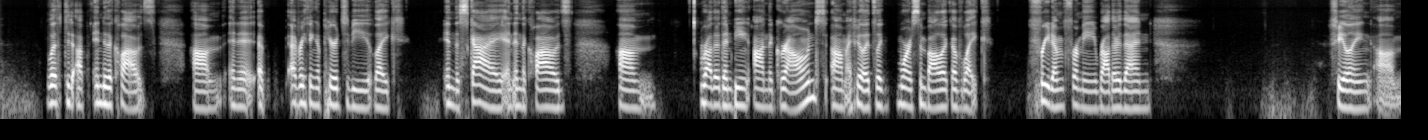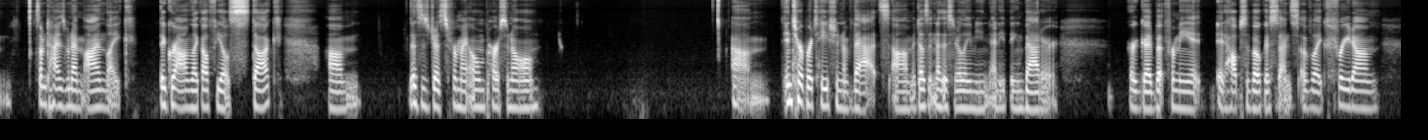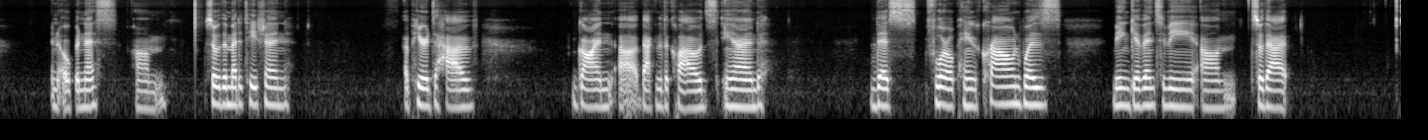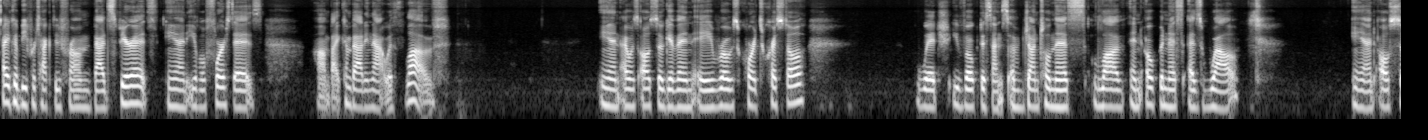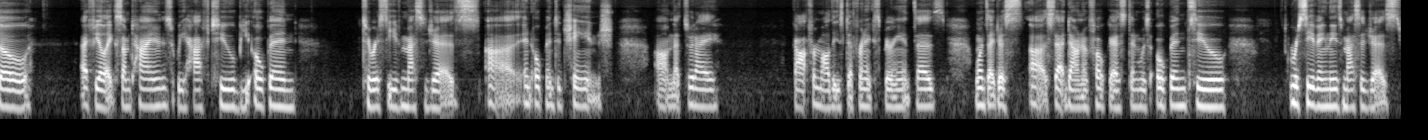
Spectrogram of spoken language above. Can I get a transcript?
lifted up into the clouds. Um, and it, uh, everything appeared to be like in the sky and in the clouds um, rather than being on the ground. Um, I feel it's like more symbolic of like freedom for me rather than feeling um, sometimes when I'm on like the ground, like I'll feel stuck. Um, this is just for my own personal um, interpretation of that. Um, it doesn't necessarily mean anything bad or or good, but for me, it it helps evoke a sense of like freedom and openness. Um, so the meditation appeared to have gone uh, back into the clouds, and this floral pink crown was being given to me um, so that I could be protected from bad spirits and evil forces um, by combating that with love. And I was also given a rose quartz crystal, which evoked a sense of gentleness, love, and openness as well. And also, I feel like sometimes we have to be open to receive messages uh, and open to change. Um, that's what I got from all these different experiences once I just uh, sat down and focused and was open to receiving these messages.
